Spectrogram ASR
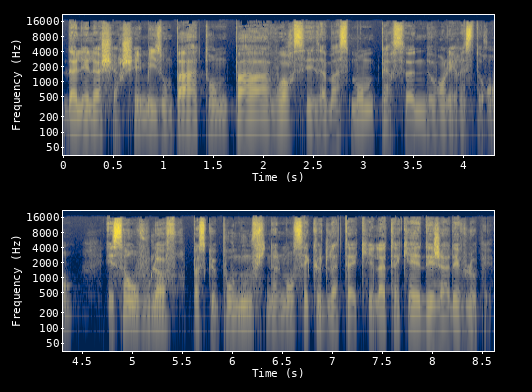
d'aller la chercher, mais ils n'ont pas à attendre, pas à avoir ces amassements de personnes devant les restaurants. Et ça, on vous l'offre, parce que pour nous, finalement, c'est que de la tech, et la tech est déjà développée.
